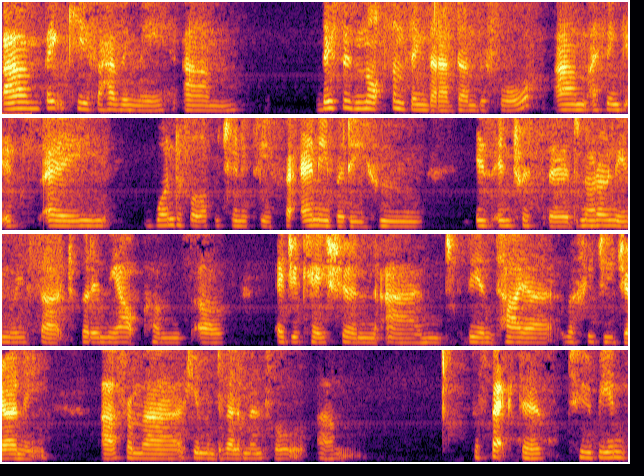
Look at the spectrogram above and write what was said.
Um, thank you for having me. Um, this is not something that I've done before. Um, I think it's a wonderful opportunity for anybody who is interested not only in research but in the outcomes of education and the entire refugee journey uh, from a human developmental um, perspective to be in,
